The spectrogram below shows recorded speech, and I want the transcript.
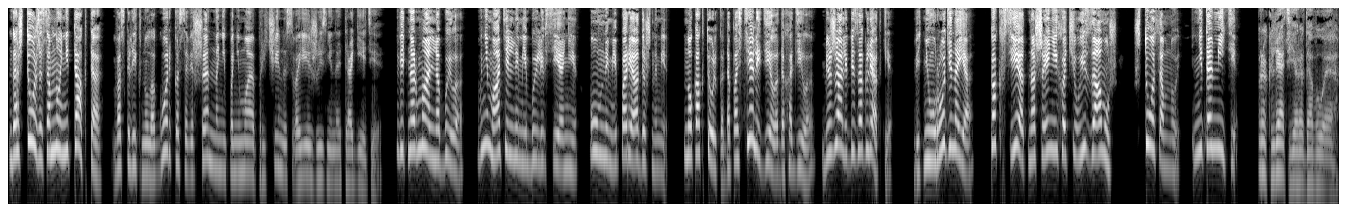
Да что же со мной не так-то? Воскликнула горько, совершенно не понимая причины своей жизненной трагедии. Ведь нормально было. Внимательными были все они, умными, порядочными. Но как только до постели дело доходило, бежали без оглядки. Ведь не уродина я. Как все, отношений хочу и замуж. Что со мной? Не томите. Проклятье родовое,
